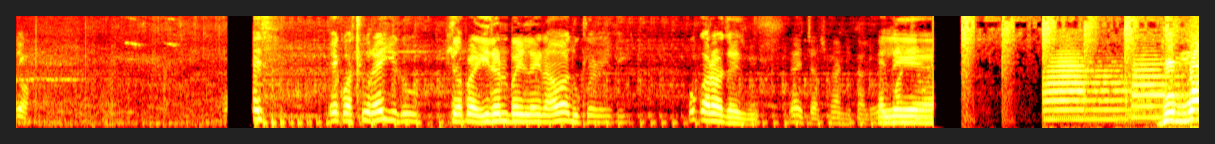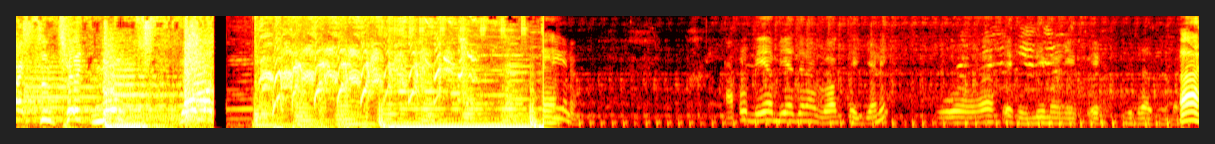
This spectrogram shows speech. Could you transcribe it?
જો. એક વસ્તુ રહી ગયું હતું તો આપણે હિરણભાઈ લઈને આવા દુકાનેથી. હું કરવા જઈશ ચશ્મા નીકાળો એટલે Would like to take notes. while I આપણે બે બે જણા વ્લોગ થઈ ગયા ને એક હિન્દીમાં ને એક ગુજરાતીમાં. હા.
